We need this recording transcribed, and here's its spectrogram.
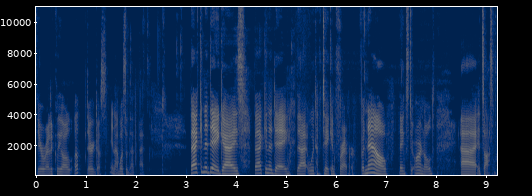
theoretically all up. Oh, there it goes. And that wasn't that bad. Back in the day, guys, back in the day, that would have taken forever. But now, thanks to Arnold, uh, it's awesome.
